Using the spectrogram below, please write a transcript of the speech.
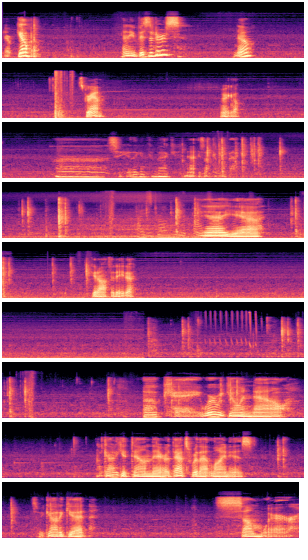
There we go. Any visitors? No? Scram. There we go. Uh, let's see, are they to come back? Nah, he's not coming back. Yeah, yeah. Get off it, Ada. Okay, where are we going now? I gotta get down there. That's where that line is. So we got to get somewhere.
